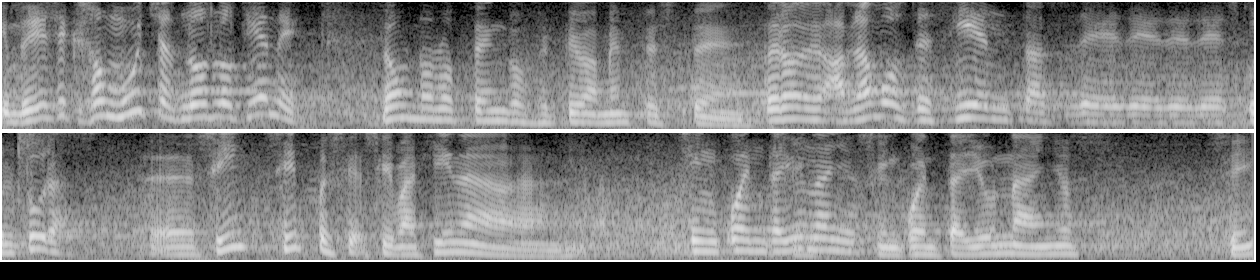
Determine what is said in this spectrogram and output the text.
Y me dice que son muchas, no lo tiene. No, no lo tengo, efectivamente, este... Pero hablamos de cientos de, de- de- de esculturas. eh, sí, sí, pues se, se imagina 51 Sí, años. 51 años, sí.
